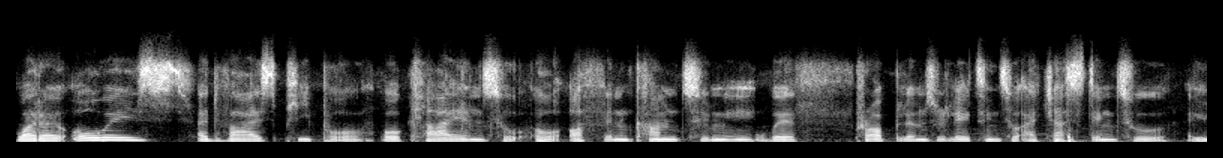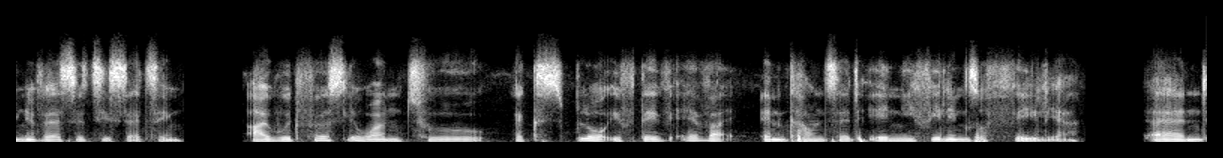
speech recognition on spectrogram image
What I always advise people or clients who, who often come to me with problems relating to adjusting to a university setting I would firstly want to explore if they've ever encountered any feelings of failure. And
